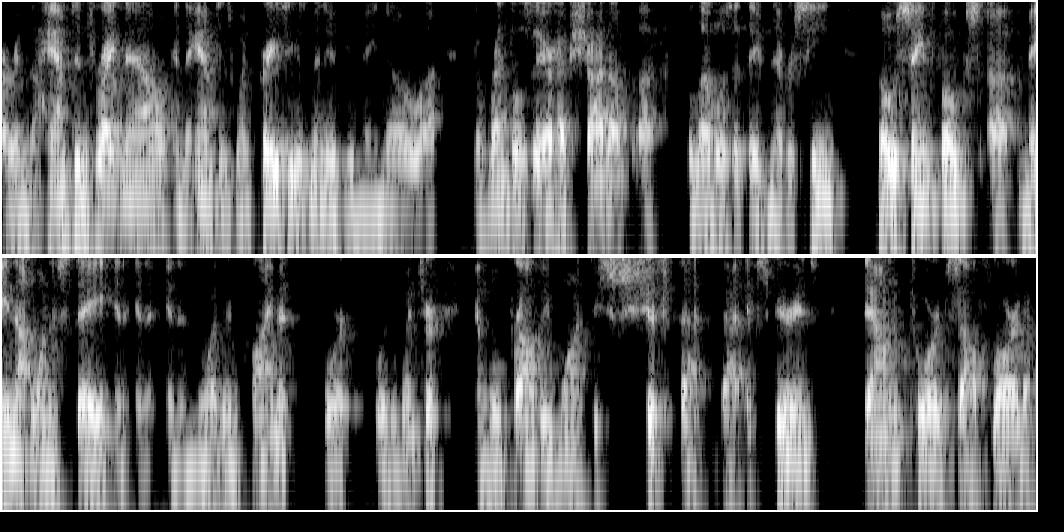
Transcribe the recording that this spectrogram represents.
are in the Hamptons right now, and the Hamptons went crazy, as many of you may know. Uh, you know rentals there have shot up uh, to levels that they've never seen. Those same folks uh, may not want to stay in, in, in a northern climate for, for the winter, and will probably want to shift that, that experience down towards South Florida.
